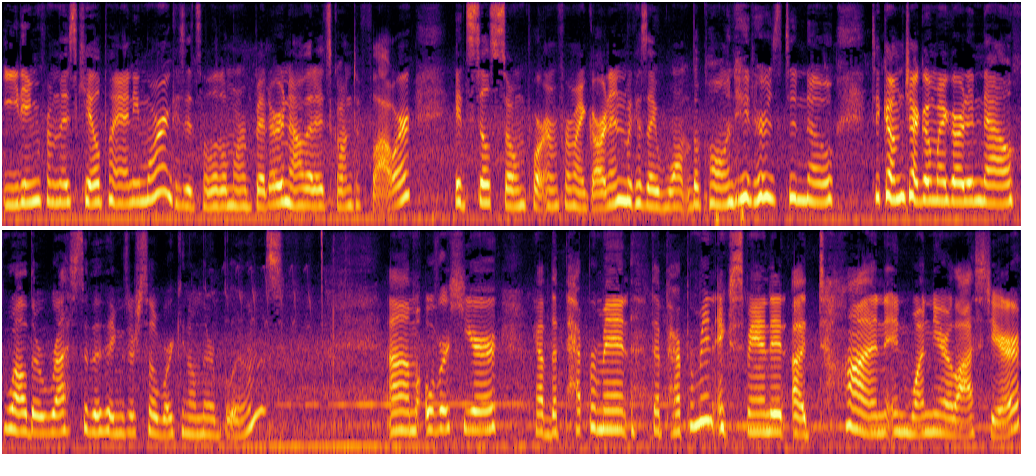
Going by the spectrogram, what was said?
eating from this kale plant anymore because it's a little more bitter now that it's gone to flower, it's still so important for my garden because I want the pollinators to know to come check out my garden now while the rest of the things are still working on their blooms. Um, over here, we have the peppermint. The peppermint expanded a ton in one year last year.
